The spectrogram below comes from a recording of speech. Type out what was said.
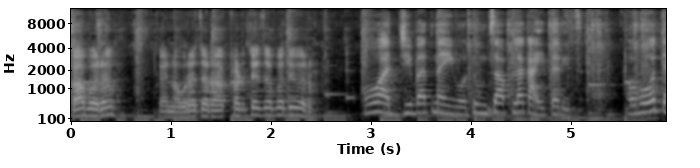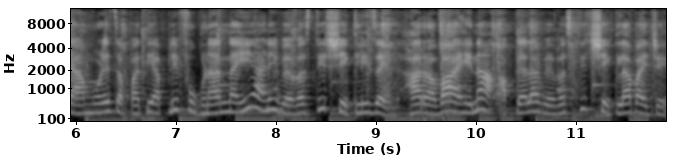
का बरं? काय नवऱ्याचा राग काढते चपातीवर? हो अजिबात नाही हो तुमचं आपलं काहीतरीच. हो त्यामुळे चपाती आपली फुगणार नाही आणि व्यवस्थित शेकली जाईल. हा रवा आहे ना आपल्याला व्यवस्थित शेकला पाहिजे.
